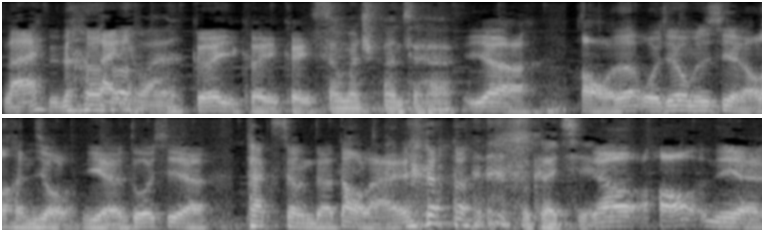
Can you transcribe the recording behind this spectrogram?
来带你玩 可以，可以，可以。，so much fun to have。Yeah，好的，我觉得我们这期也聊了很久了，也多谢 Paxton 的到来。不客气，然后好，也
